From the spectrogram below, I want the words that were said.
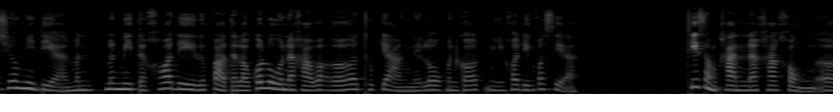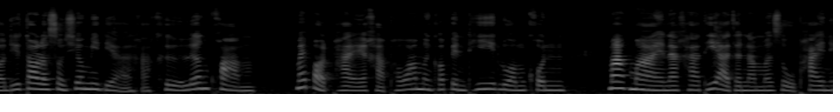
เชียลมีเดียมันมันมีแต่ข้อดีหรือเปล่าแต่เราก็รู้นะคะ ว่าเออทุกอย่างในโลกมันก็มีข้อดีข้อเสีย ที่สำคัญนะคะของดิจิตอลและโซเชียลมีเดียค่ะ คือเรื่องความ ไม่ปลอดภัยค่ะ เพราะว่ามันก็เป็นที่รวมคนมากมายนะคะ ที่อาจจะนำมาสู่ภัยใน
